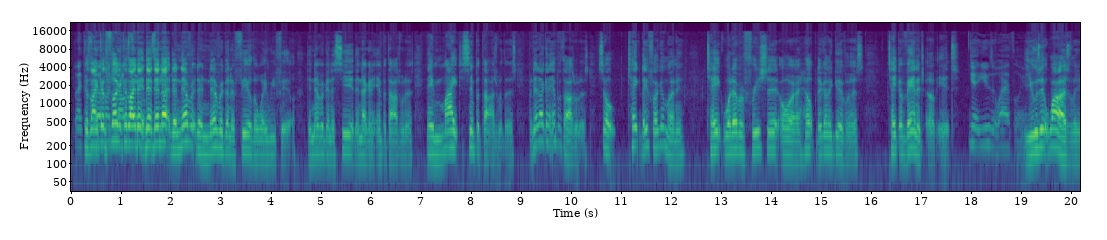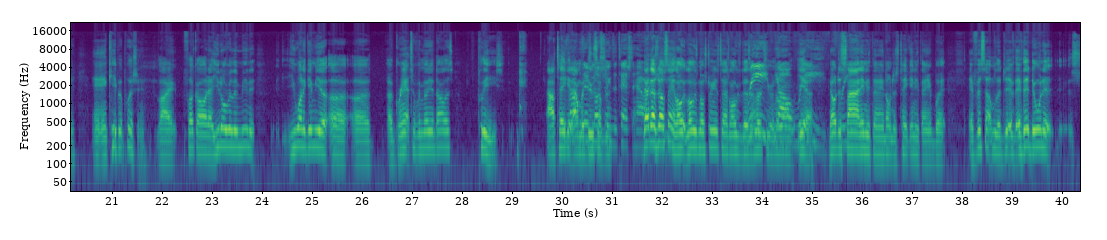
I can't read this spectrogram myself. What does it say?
Like cuz like cuz fuck $1,200 cuz like they they they're not they're never they're never to feel the way we feel. They're never to see it. They're not to empathize with us. They might sympathize with us, but they're not to empathize with us. So, take their fucking money, take whatever free shit or help they're to give us, take advantage of it Yeah, use it wisely. use it wisely and, and keep it pushing. Like fuck all that. You don't really mean it. You want to give me a a a, a grant of a million dollars? Please, I'll take it. I'm gonna do no something. strings attached to how That, that's what I'm saying. Long, long as no strings attached, as long as it doesn't hurt you in the long. Yeah, don't just read. sign anything. Don't just take anything. But if it's something legit, if, if they're doing it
